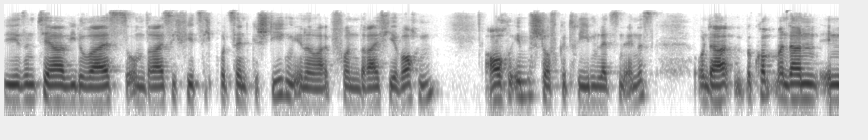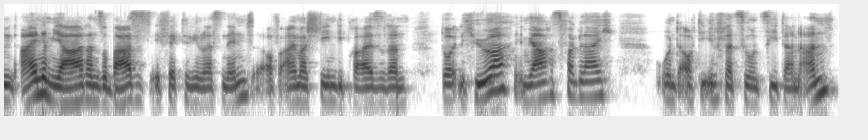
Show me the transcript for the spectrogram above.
Die sind ja, wie du weißt, um 30, 40 Prozent gestiegen innerhalb von drei, vier Wochen. Auch impfstoffgetrieben letzten Endes. Und da bekommt man dann in einem Jahr dann so Basiseffekte, wie man das nennt. Auf einmal stehen die Preise dann deutlich höher im Jahresvergleich und auch die Inflation zieht dann an.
